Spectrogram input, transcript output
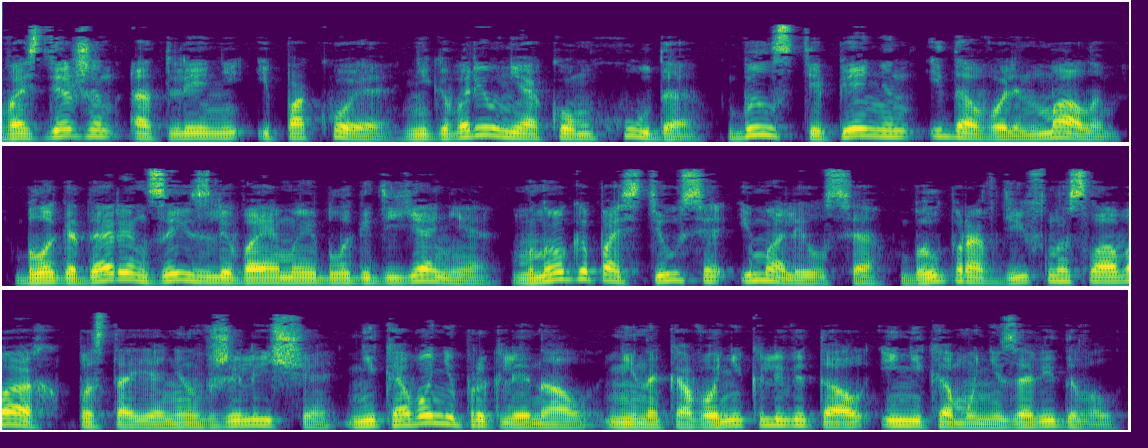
воздержан от лени и покоя, не говорил ни о ком худо, был степенен и доволен малым, благодарен за изливаемые благодеяния, много постился и молился, был правдив на словах, постоянен в жилище, никого не проклинал, ни на кого не клеветал и никому не завидовал.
